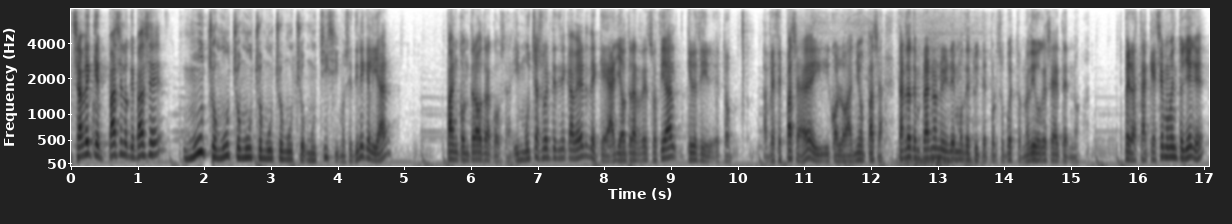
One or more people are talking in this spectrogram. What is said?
Sabe que pase lo que pase, mucho, mucho, mucho, mucho, mucho, muchísimo. Se tiene que liar para encontrar otra cosa. Y mucha suerte tiene que haber de que haya otra red social. Quiero decir, esto a veces pasa, ¿eh? Y, con los años pasa. Tarde o temprano no iremos de Twitter, por supuesto. No digo que sea eterno. Pero hasta que ese momento llegue,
